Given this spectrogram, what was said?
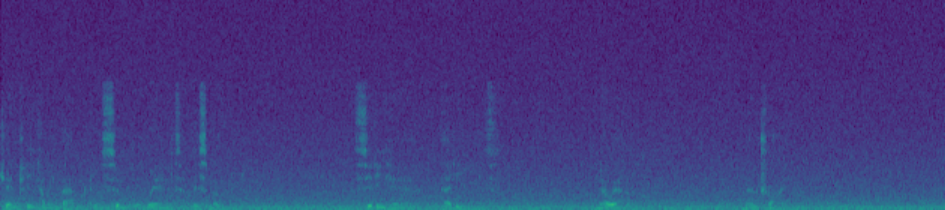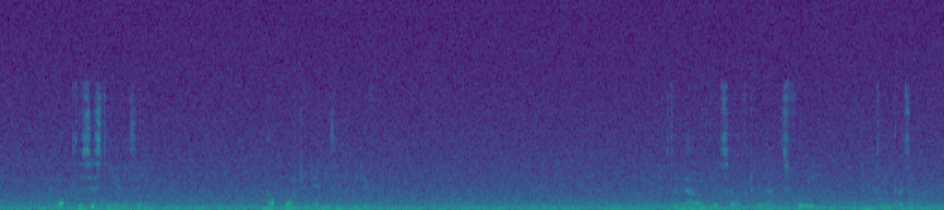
Gently coming back to a simple awareness of this moment, sitting here at ease, no effort, no trying, not resisting anything, not wanting anything to be different. Just allowing yourself to relax fully into the present moment.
